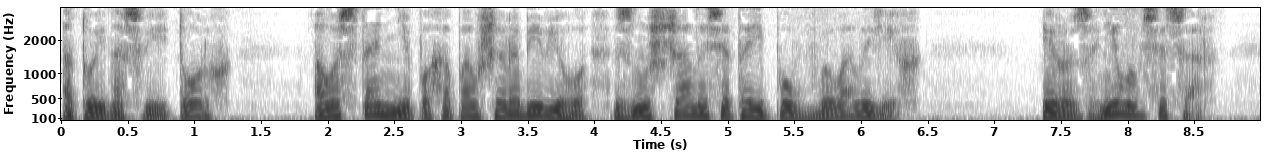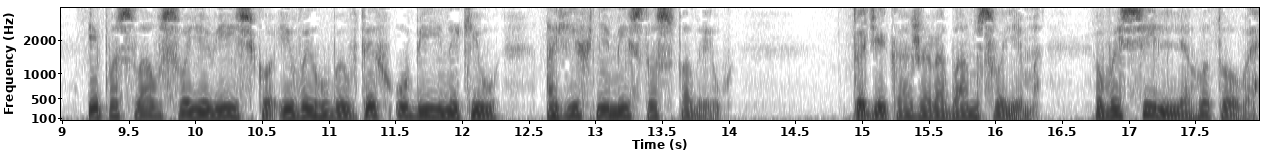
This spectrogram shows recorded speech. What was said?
а той на свій торг. А останні, похапавши рабів його, знущалися та й повбивали їх. І розгнівався цар, і послав своє військо, і вигубив тих убійників, а їхнє місто спалив. Тоді каже рабам своїм весілля готове,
